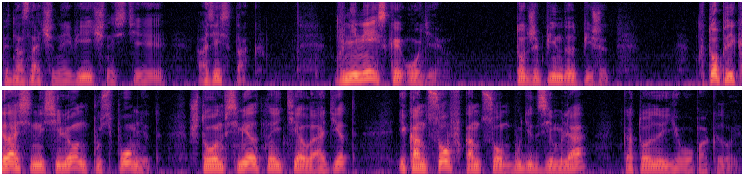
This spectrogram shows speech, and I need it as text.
предназначенное вечности. А здесь так. В немейской оде тот же Пиндер пишет, «Кто прекрасен и силен, пусть помнит, что он в смертное тело одет, и концов концом будет земля, которая его покроет».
